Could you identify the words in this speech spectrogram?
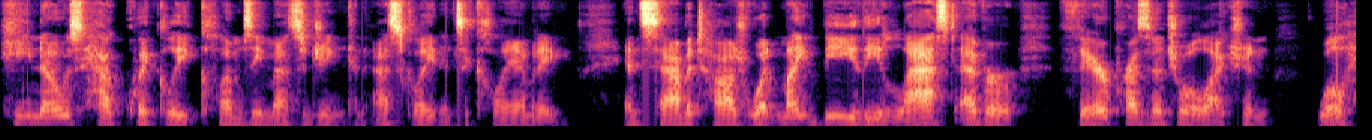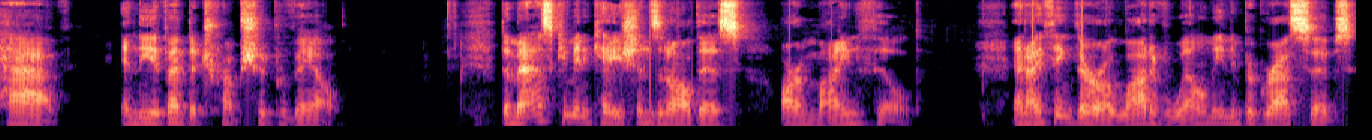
He knows how quickly clumsy messaging can escalate into calamity and sabotage what might be the last ever fair presidential election we'll have in the event that Trump should prevail. The mass communications in all this are minefield and I think there are a lot of well meaning progressives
